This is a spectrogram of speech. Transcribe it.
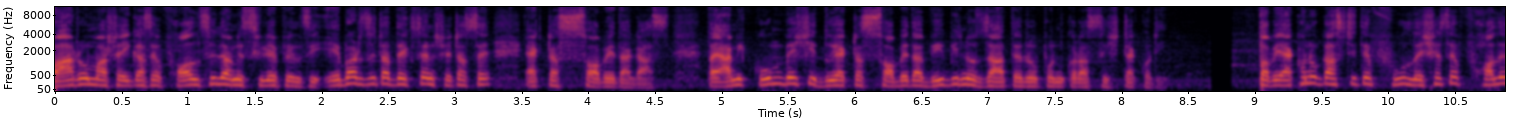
বারো মাস এই গাছে ফল ছিল, আমি ছিঁড়ে ফেলছি। এবার যেটা দেখছেন, সেটা হচ্ছে একটা সবেদা গাছ। তাই আমি কম বেশি দু একটা সবেদা বিভিন্ন জাতের রোপণ করার চেষ্টা করি। তবে এখনও গাছটিতে ফুল এসেছে, ফলে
